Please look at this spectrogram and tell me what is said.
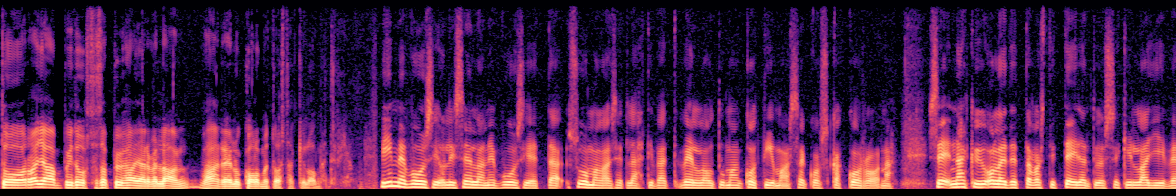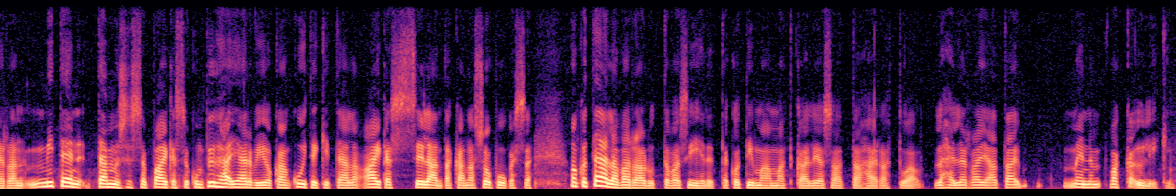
tuo rajan tuossa Pyhäjärvellä on vähän reilu 13 kilometriä. Viime vuosi oli sellainen vuosi, että suomalaiset lähtivät velloutumaan kotimaassa, koska korona. Se näkyy oletettavasti teidän työssäkin lajin verran. Miten tämmöisessä paikassa kuin Pyhäjärvi, joka on kuitenkin täällä aika selän takana sopukassa, onko täällä varauduttava siihen, että kotimaan matkailija saattaa hairahtua lähelle rajaa tai mennä vaikka ylikin?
